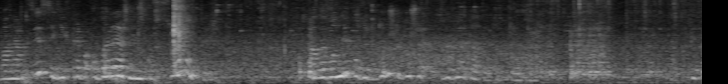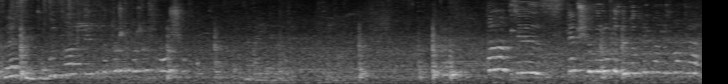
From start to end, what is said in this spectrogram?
два нарциси, їх треба обережненько всунути, але вони будуть дуже-дуже виглядати тут добре. Так, тихесенько, будь ласка, я дуже-дуже прошу. Давай, туди. Так, зі- з тим, що ви робите, потрібно розмовляти.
